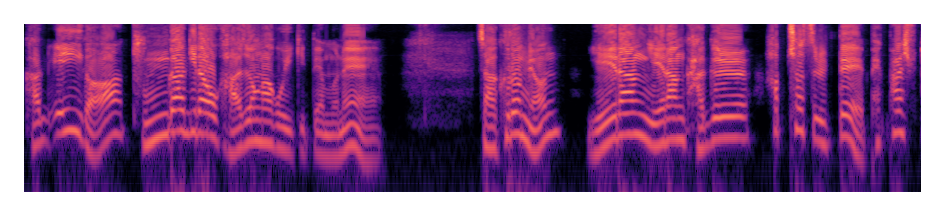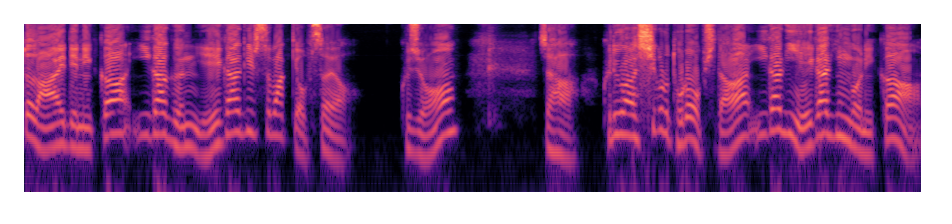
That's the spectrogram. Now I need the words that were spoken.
각 A가 둔각이라고 가정하고 있기 때문에 자, 그러면 얘랑 얘랑 각을 합쳤을 때 180도 나와야 되니까 이 각은 예각일 수밖에 없어요. 그죠? 자, 그리고 식으로 돌아옵시다. 이 각이 예각인 거니까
